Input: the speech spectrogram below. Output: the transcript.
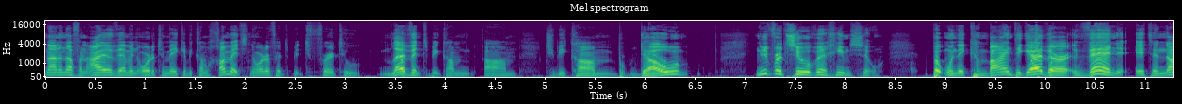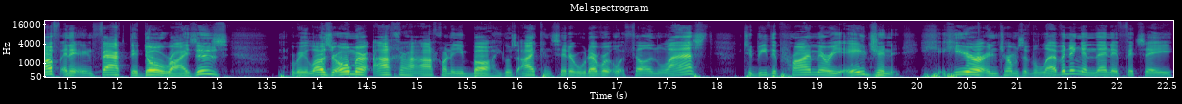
not enough on either of them in order to make it become chametz. In order for it to, be, for it to leaven to become um, to become dough, but when they combine together, then it's enough, and it, in fact, the dough rises. He goes, I consider whatever fell in last to be the primary agent here in terms of the leavening, and then if it's a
